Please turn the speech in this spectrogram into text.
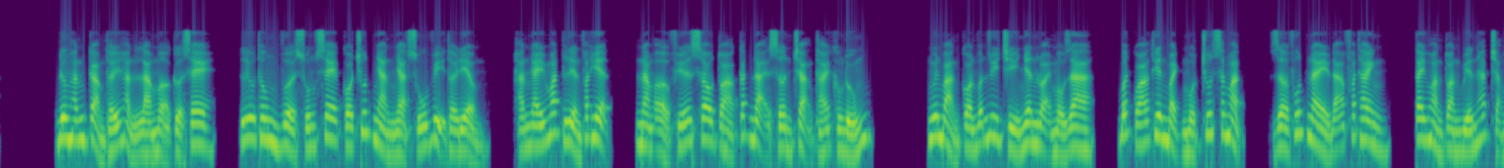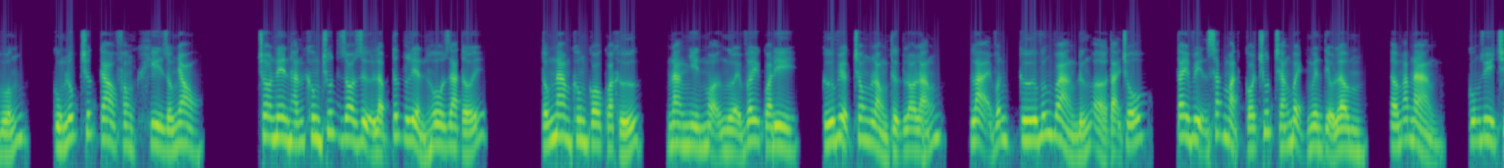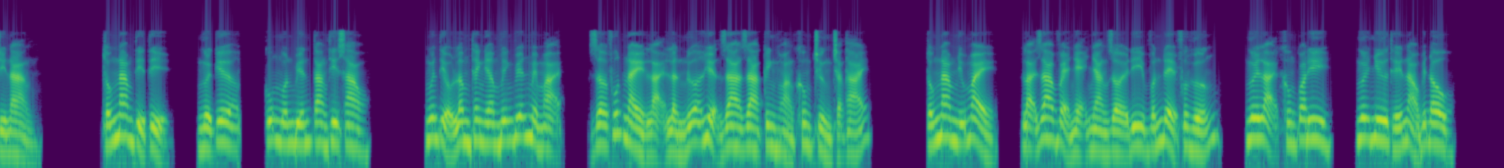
Đương hắn cảm thấy hẳn là mở cửa xe, lưu thông vừa xuống xe có chút nhàn nhạt xú vị thời điểm, hắn nháy mắt liền phát hiện, nằm ở phía sau tòa cắt đại sơn trạng thái không đúng. Nguyên bản còn vẫn duy trì nhân loại màu da, bất quá thiên bạch một chút sắc mặt, giờ phút này đã phát thanh, tay hoàn toàn biến hát trạng hướng, cùng lúc trước cao phong khi giống nhau. Cho nên hắn không chút do dự lập tức liền hô ra tới. Tống Nam không có quá khứ, nàng nhìn mọi người vây qua đi, cứ việc trong lòng thực lo lắng, lại vẫn cứ vững vàng đứng ở tại chỗ, tay vịn sắc mặt có chút trắng bệnh nguyên tiểu lâm, ấm áp nàng, cũng duy trì nàng. Tống Nam tỷ tỷ, người kia, cũng muốn biến tang thi sao. Nguyên tiểu lâm thanh âm vĩnh viễn mềm mại, giờ phút này lại lần nữa hiện ra ra kinh hoàng không chừng trạng thái. Tống Nam nhíu mày, lại ra vẻ nhẹ nhàng rời đi vấn đề phương hướng, ngươi lại không qua đi, ngươi như thế nào biết đâu.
